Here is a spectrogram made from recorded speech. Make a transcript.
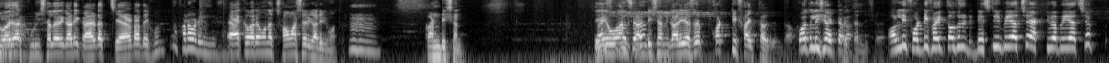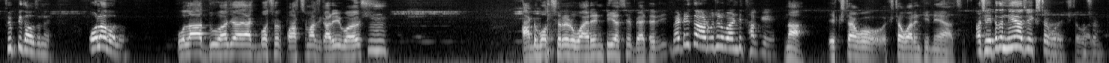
দু হাজার। কুড়ি সালের গাড়ি গাড়িটার চেহারাটা দেখুন। ফাটাফাটি কন্ডিশন একেবারে মনে হয় ছ মাসের গাড়ির মতো। কন্ডিশন এ ওয়ান কন্ডিশন গাড়ি আছে ফর্টি ফাইভ থাউজেন্ড দাম পঁয়তাল্লিশ হাজার টাকা। পঁয়তাল্লিশ হাজার। Only forty five thousand Destini পেয়ে যাচ্ছে অ্যাক্টিভা পেয়ে যাচ্ছে ফিফটি থাউজেন্ডে ওলা বলো। ওলা দু হাজার এক বছর পাঁচ মাস গাড়ির বয়স। আট বছরের ওয়ারেন্টি আছে ব্যাটারি ব্যাটারি তো আট বছর ওয়ারেন্টি থাকে। না এক্সট্রা এক্সট্রা ওয়ারেন্টি নেওয়া আছে। আচ্ছা এটাতে নেওয়া আছে এক্সট্রা করে? এক্সট্রা ওয়ারেন্টি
